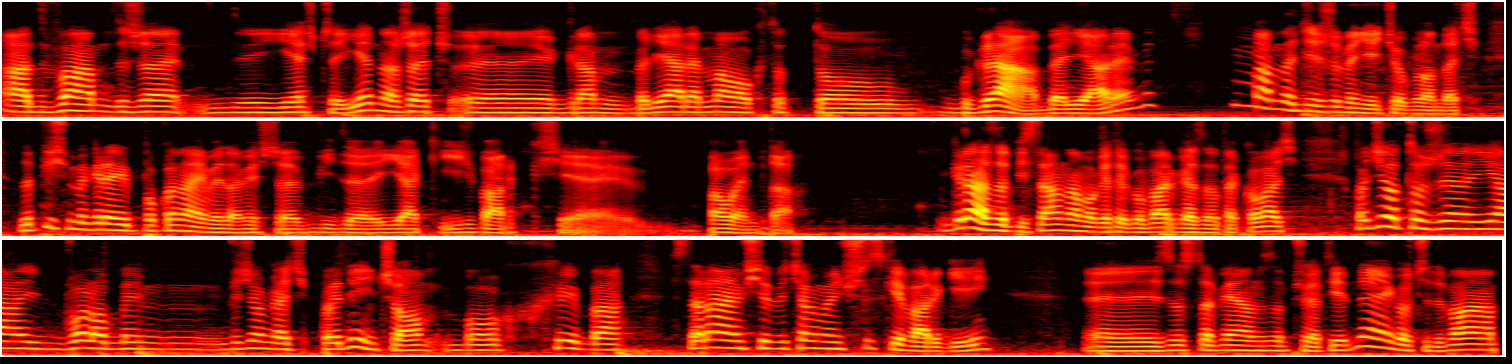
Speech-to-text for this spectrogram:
A dwa, że jeszcze jedna rzecz, e, jak gram Beliarem, mało kto to gra Beliarem, więc mam nadzieję, że będziecie oglądać. Zapiszmy grę i pokonajmy tam jeszcze, widzę jakiś warg się pałęta. Gra zapisana, mogę tego warga zaatakować. Chodzi o to, że ja wolałbym wyciągać pojedynczo, bo chyba starałem się wyciągnąć wszystkie wargi, yy, zostawiając na przykład jednego czy dwa,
